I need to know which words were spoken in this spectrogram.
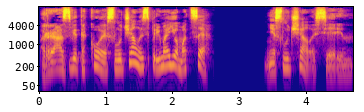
Разве такое случалось при моем отце?» «Не случалось, Серин.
